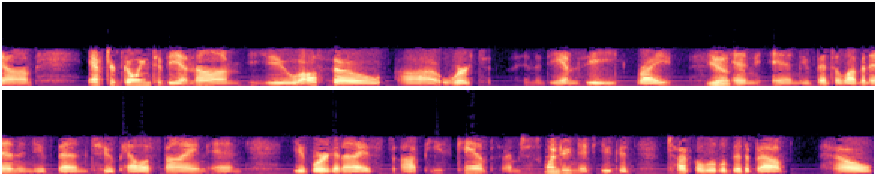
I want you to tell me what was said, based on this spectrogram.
um, after going to Vietnam, you also uh, worked in the DMZ, right? Yeah. And and you've been to Lebanon and you've been to Palestine and you've organized uh, peace camps. I'm just wondering if you could talk a little bit about how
